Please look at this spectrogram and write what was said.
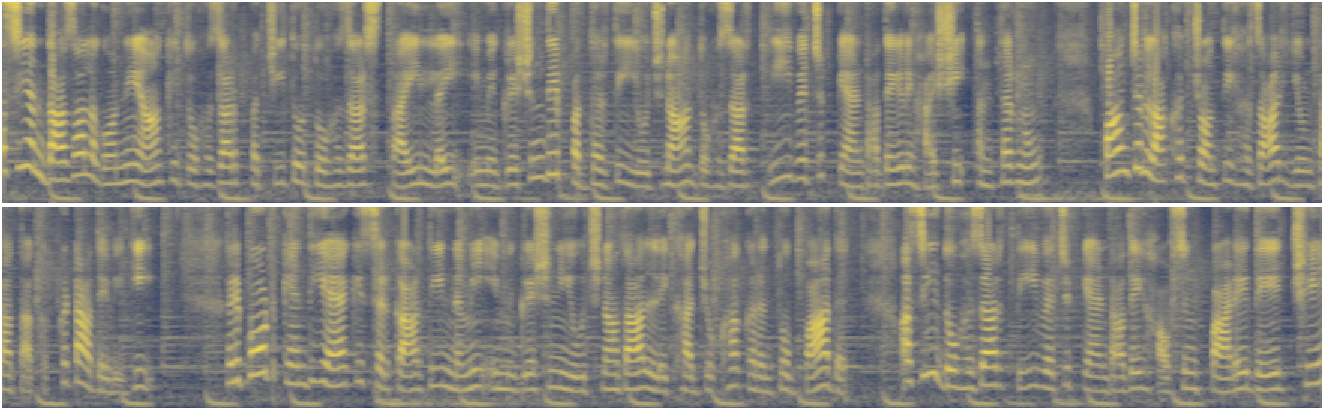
ਅਸੀਂ ਅੰਦਾਜ਼ਾ ਲਗਾਉਂਦੇ ਹਾਂ ਕਿ 2025 ਤੋਂ 2027 ਲਈ ਇਮੀਗ੍ਰੇਸ਼ਨ ਦੇ ਪੱਧਰ ਦੀ ਯੋਜਨਾ 2030 ਵਿੱਚ ਕੈਨੇਡਾ ਦੇ ਰਿਹਾਇਸ਼ੀ ਅੰਤਰ ਨੂੰ 5,34,000 ਯੂਨਿਟਾਂ ਤੱਕ ਘਟਾ ਦੇਵੇਗੀ। ਰਿਪੋਰਟ ਕਹਿੰਦੀ ਹੈ ਕਿ ਸਰਕਾਰ ਦੀ ਨਵੀਂ ਇਮੀਗ੍ਰੇਸ਼ਨ ਯੋਜਨਾ ਦਾ ਲੇਖਾ ਜੋਖਾ ਕਰਨ ਤੋਂ ਬਾਅਦ ਅਸੀਂ 2030 ਵਿੱਚ ਕੈਨੇਡਾ ਦੇ ਹਾਊਸਿੰਗ ਪਾੜੇ ਦੇ 6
